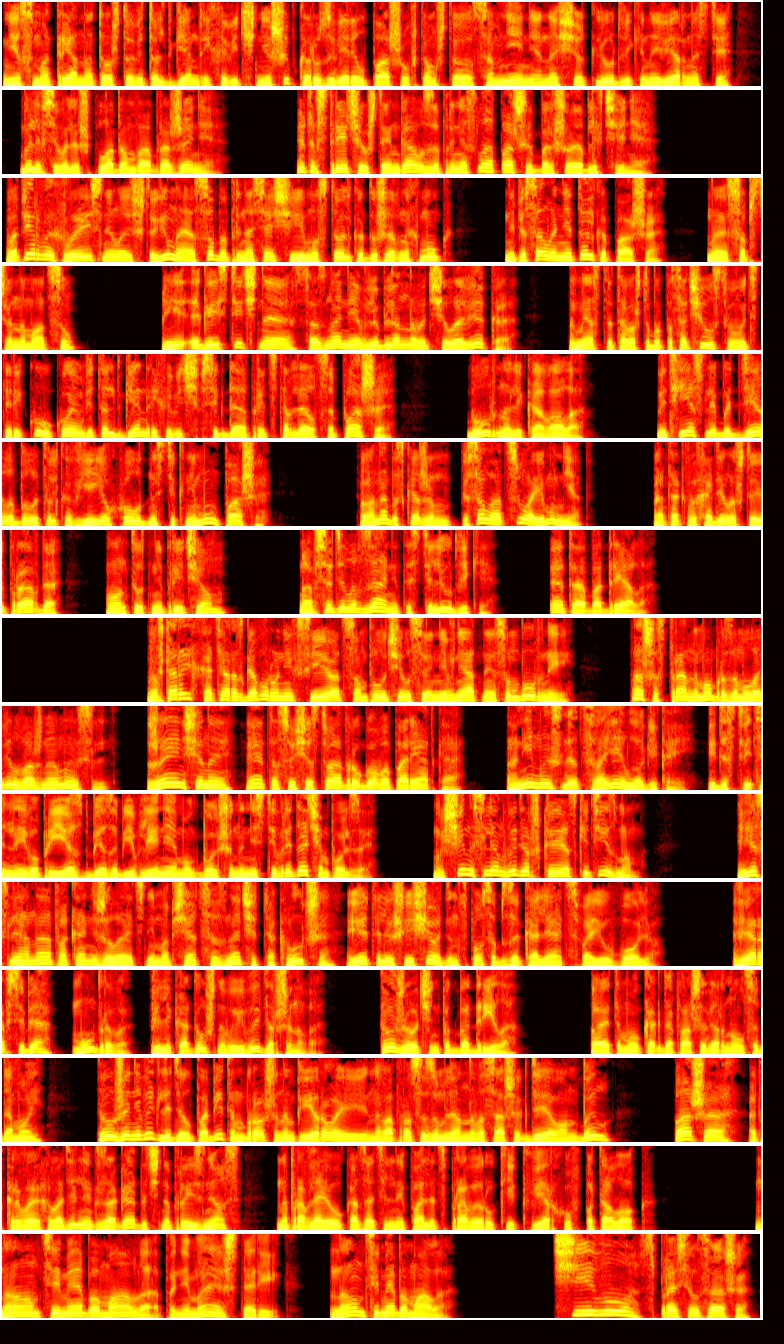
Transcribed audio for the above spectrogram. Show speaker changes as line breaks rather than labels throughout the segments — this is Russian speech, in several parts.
Несмотря на то, что Витольд Генрихович не шибко разуверил Пашу в том, что сомнения насчет Людвигиной верности были всего лишь плодом воображения, эта встреча у Штейнгауза принесла Паше большое облегчение. Во-первых, выяснилось, что юная особа, приносящая ему столько душевных мук, не писала не только Паше, но и собственному отцу. И эгоистичное сознание влюбленного человека, вместо того, чтобы посочувствовать старику, коим Витальд Генрихович всегда представлялся Паше, бурно ликовало. Ведь если бы дело было только в ее холодности к нему, Паше, то она бы, скажем, писала отцу, а ему нет. А так выходило, что и правда, он тут ни при чем. А все дело в занятости Людвике. Это ободряло. Во-вторых, хотя разговор у них с ее отцом получился невнятный и сумбурный, Паша странным образом уловил важную мысль. Женщины — это существа другого порядка. Они мыслят своей логикой, и действительно его приезд без объявления мог больше нанести вреда, чем пользы. Мужчина силен выдержкой и аскетизмом. Если она пока не желает с ним общаться, значит, так лучше, и это лишь еще один способ закалять свою волю. Вера в себя, мудрого, великодушного и выдержанного, тоже очень подбодрила. Поэтому, когда Паша вернулся домой, то уже не выглядел побитым брошенным Пьеро, и на вопрос изумленного Саши, где он был, Паша, открывая холодильник, загадочно произнес направляя указательный палец правой руки кверху в потолок. «Ном бо мало, понимаешь, старик? Ном бо мало». «Чего?» — спросил Саша.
